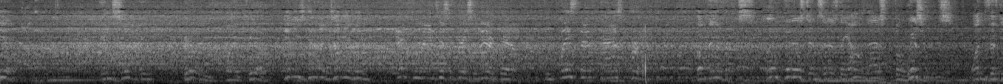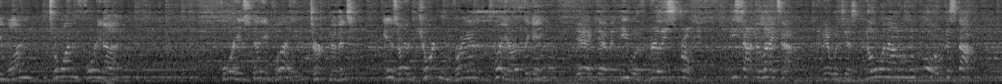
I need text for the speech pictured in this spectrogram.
Kidd. Inside, buried by Kidd. And he's got a double hook. Excellent anticipation there, Kev. He placed that pass perfectly. The Mavericks limp the distance as they outlast the Wizards, 151 to 149. For his steady play, Dirk Nowitzki is our Jordan Brand player of the game. Yeah, Kevin, he was really stroking. He shot the lights out, there was just no one out on the floor who could stop him.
